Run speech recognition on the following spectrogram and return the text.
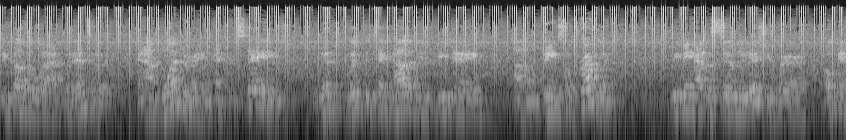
because of what I put into it. And I'm wondering at this stage, with, with the technology um, being so prevalent, we may have a similar issue where, okay,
